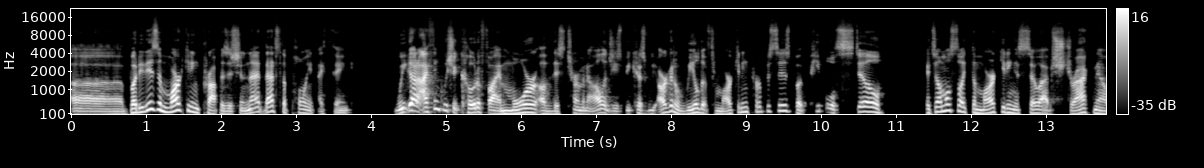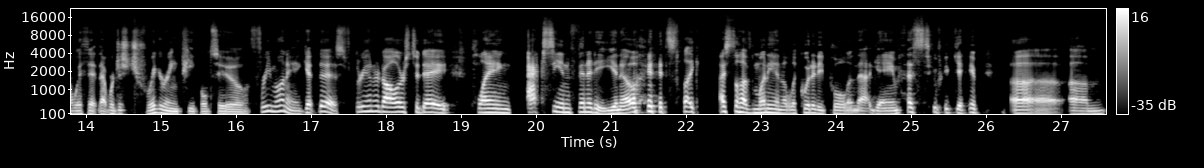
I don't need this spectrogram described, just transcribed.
uh but it is a marketing proposition that that's the point i think. We got i think we should codify more of this terminologies because we are going to wield it for marketing purposes but people still it's almost like the marketing is so abstract now with it that we're just triggering people to free money get this $300 today playing Axie Infinity, you know? it's like I still have money in a liquidity pool in that game, that stupid game. Uh, um,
